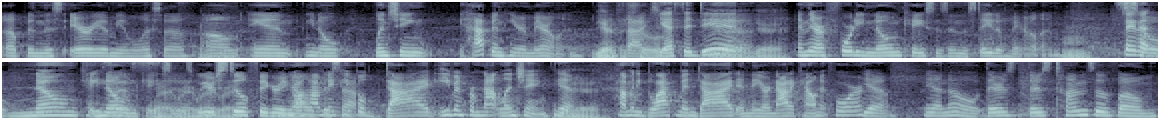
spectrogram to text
up in this area, me and Melissa, Mm-hmm. um, and you know, lynching happened here in Maryland. Yeah, in for fact, sure. Yes, it did. Yeah, yeah. and there are 40 known cases in the state of Maryland. Mm. Say So- that known cases. Known cases. right, we right, are still right. figuring You know all how many people out. died even from not lynching? Yeah. Yeah. How many black men died and they are not accounted for? Yeah, yeah, no. There's there's tons of um,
